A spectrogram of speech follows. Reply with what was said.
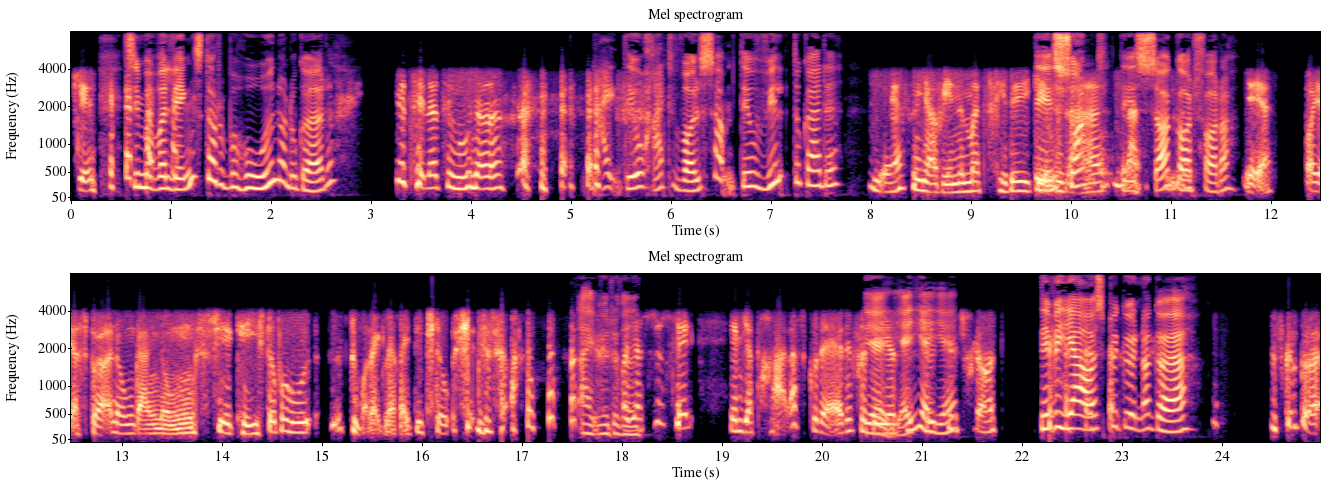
igen. Sig mig, hvor længe står du på hovedet, når du gør det? Jeg tæller til 100. Nej, det er jo ret voldsomt. Det er jo vildt, du gør det. Ja, men jeg har vendt mig til det igen. Det er sundt. Det er så godt for dig. Ja, og jeg spørger nogle gange nogen, så siger kan I stå på hovedet? Du må da ikke være rigtig klog, siger de så. Ej, ved du og hvad? jeg synes selv, jamen jeg praler sgu da af det, for Ja, jeg ja, synes, ja, det ja. er flot. Det vil jeg også begynde at gøre. Det skal du gøre.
